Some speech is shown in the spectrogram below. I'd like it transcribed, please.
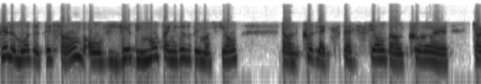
dès le mois de décembre, on vivait des montagnes russes d'émotions dans le cas de la disparition, dans le cas euh, quand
